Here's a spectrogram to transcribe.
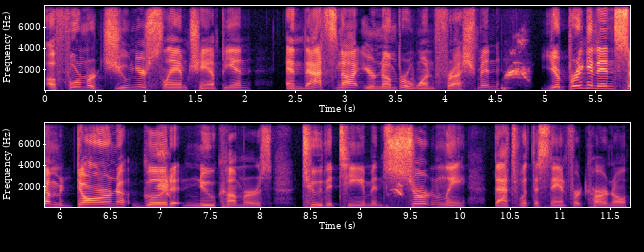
a former junior slam champion, and that's not your number one freshman, you're bringing in some darn good newcomers to the team. And certainly that's what the Stanford Cardinal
